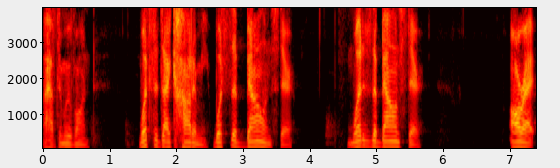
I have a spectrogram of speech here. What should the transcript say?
I have to move on? What's the dichotomy? What's the balance there? What is the balance there? All right.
